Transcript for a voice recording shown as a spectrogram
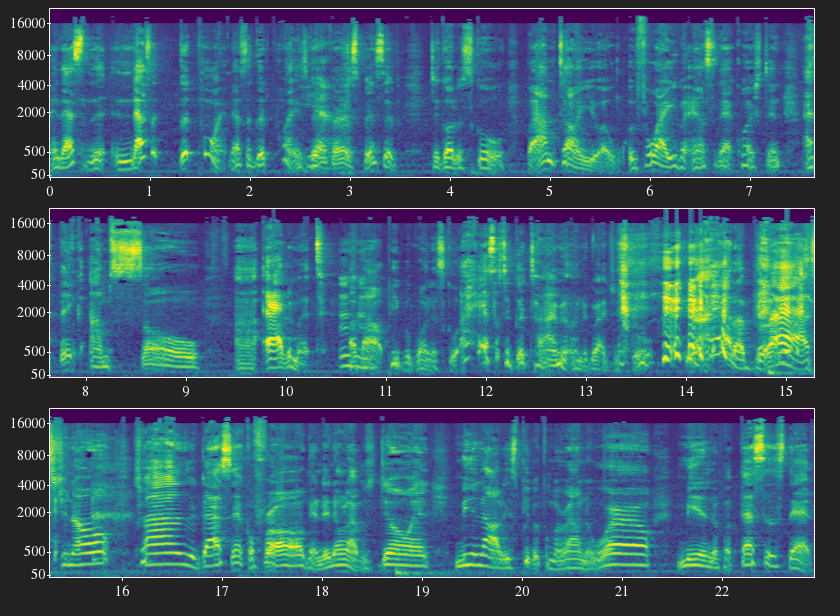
and that's the, and that's a good point that's a good point it's very Yeah. very expensive to go to school but i'm telling you uh, before i even answer that question i think i'm so uh, adamant Mm-hmm. about people going to school. I had such a good time in undergraduate school. You know, I had a blast, you know, trying to dissect a frog and they know what I was doing, meeting all these people from around the world, meeting the professors that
